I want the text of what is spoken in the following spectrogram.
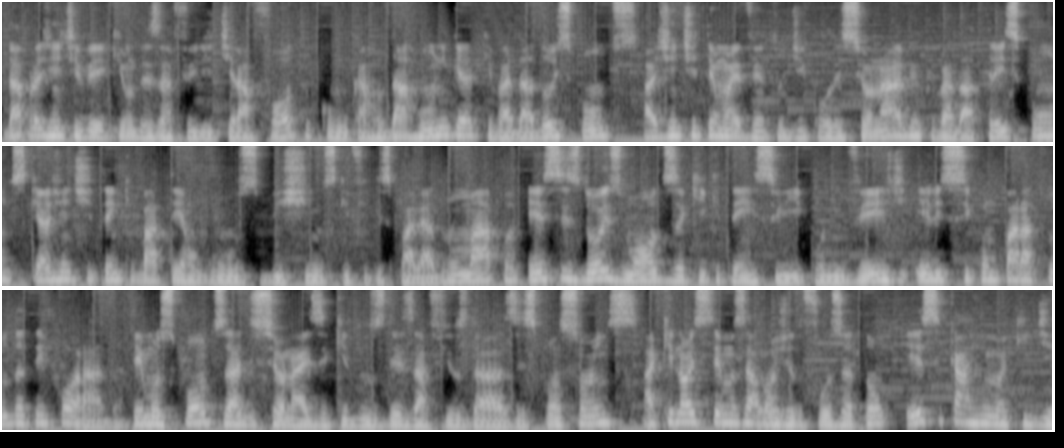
Dá pra gente ver aqui um desafio de tirar foto com o carro da Runiga, que vai dar dois pontos. A gente tem um evento de colecionável, que vai dar três pontos, que a gente tem que bater alguns bichinhos que ficam espalhados no mapa. Esses dois modos aqui que tem esse ícone verde, eles se comparam toda a temporada. Temos pontos adicionais aqui dos desafios das expansões. Aqui nós temos a loja do Forza Tom. Esse carrinho aqui de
